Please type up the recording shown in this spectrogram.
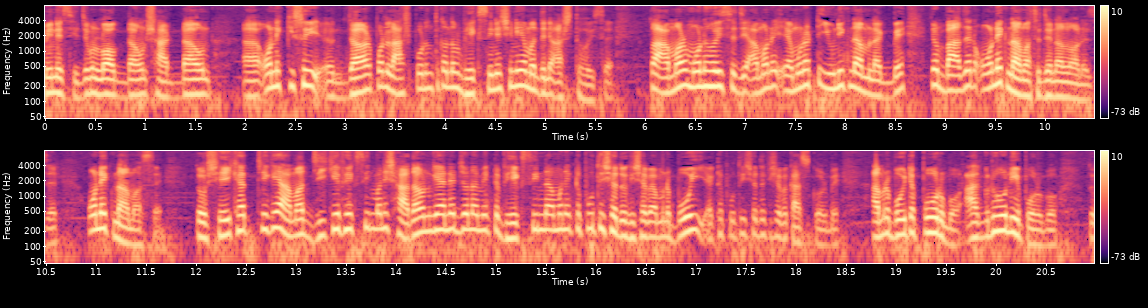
মেনেছি, যেমন লকডাউন শাটডাউন অনেক কিছুই যাওয়ার পর লাস্ট পর্যন্ত কিন্তু ভ্যাকসিনেশনই আমাদের আসতে হয়েছে। তো আমার মনে হয়েছে যে আমার এমন একটা ইউনিক নাম লাগবে, যেমন বাজারে অনেক নাম আছে জেনারেল নলেজের অনেক নাম আছে। তো সেই ক্ষেত্রে থেকে আমার জিকে ভ্যাকসিন মানে সাধারণ জ্ঞানের জন্য আমি একটা ভ্যাকসিন না মানে একটা প্রতিষেধক হিসাবে, আমরা বই একটা প্রতিষেধক হিসাবে কাজ করবে। আমরা বইটা পড়ব, আগ্রহ নিয়ে পড়ব। তো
